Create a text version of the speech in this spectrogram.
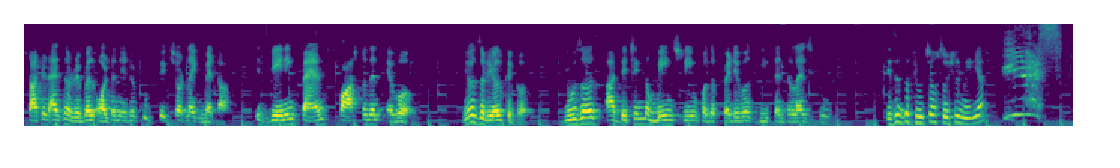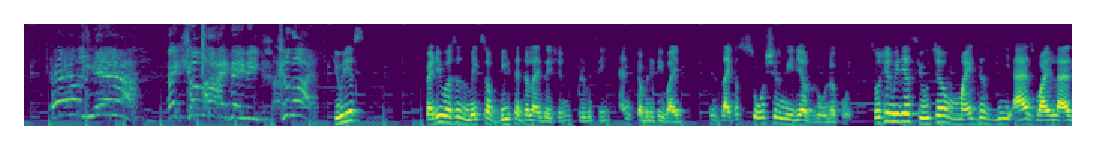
started as a rebel alternative to big shot like Meta. It's gaining fans faster than ever. Here's the real kicker. Users are ditching the mainstream for the Fediverse decentralized group. Is it the future of social media? Yes! Baby! Come on! Curious? Fediverse's mix of decentralization, privacy, and community vibes is like a social media roller coaster. Social media's future might just be as wild as,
